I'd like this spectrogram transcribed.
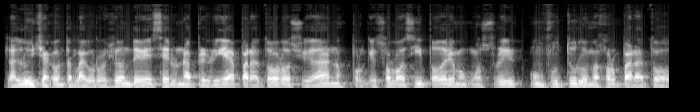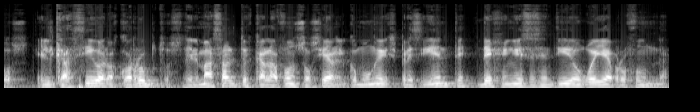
La lucha contra la corrupción debe ser una prioridad para todos los ciudadanos porque solo así podremos construir un futuro mejor para todos. El castigo a los corruptos, del más alto escalafón social como un expresidente, deja en ese sentido huella profunda.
